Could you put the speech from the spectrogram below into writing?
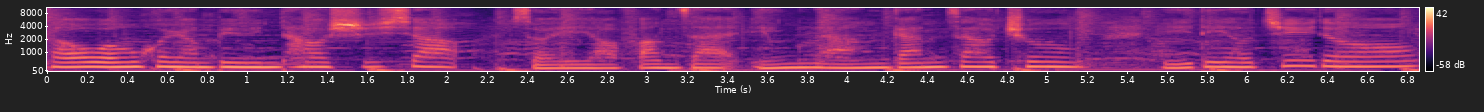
高温会让避孕套失效，所以要放在阴凉干燥处，一定要记得哦。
